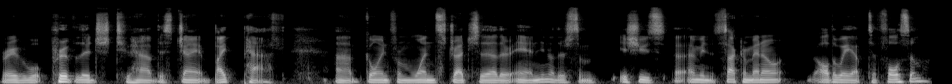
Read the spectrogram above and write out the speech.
very privileged to have this giant bike path uh, going from one stretch to the other. And you know, there's some issues. Uh, I mean, Sacramento all the way up to Folsom.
